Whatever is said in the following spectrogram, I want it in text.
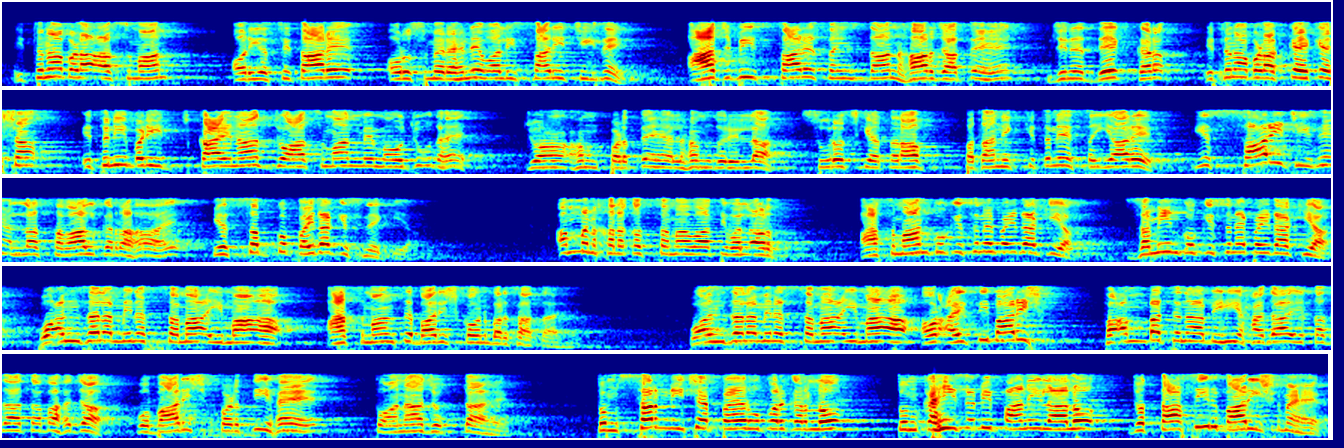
اتنا بڑا آسمان اور یہ ستارے اور اس میں رہنے والی ساری چیزیں آج بھی سارے سائنسدان ہار جاتے ہیں جنہیں دیکھ کر اتنا بڑا کہکشاں، اتنی بڑی کائنات جو آسمان میں موجود ہے، جو ہم پڑھتے ہیں، الحمدللہ، سورج کے اطراف، پتہ نہیں کتنے سیارے، یہ ساری چیزیں اللہ سوال کر رہا ہے، یہ سب کو پیدا کس نے کیا؟ امن خلق السماوات والارض، آسمان کو کس نے پیدا کیا؟ زمین کو کس نے پیدا کیا؟ وہ انزل من السماء ماء، آسمان سے بارش کون برساتا ہے؟ وہ انزل من السماء ماء، اور ایسی بارش فانبتنا به حدائق ذات بهجہ وہ بارش پڑتی ہے تو اناج اگتا ہے۔ تم سر نیچے پیر اوپر کر لو، تم کہیں سے بھی پانی لا لو جو تاثیر بارش میں ہے،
